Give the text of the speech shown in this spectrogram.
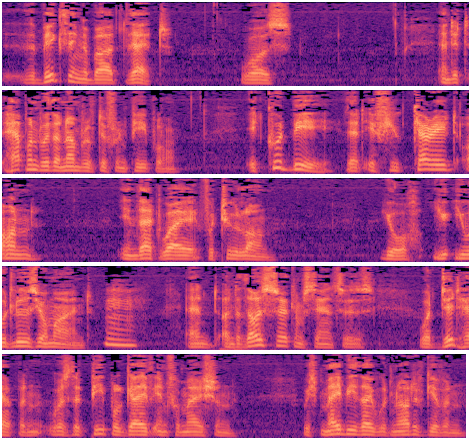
the big thing about that was, and it happened with a number of different people, it could be that if you carried on in that way for too long, you you, would lose your mind. Mm. And under those circumstances, what did happen was that people gave information which maybe they would not have given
